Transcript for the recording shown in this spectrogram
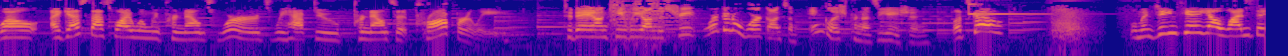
Well, I guess that's why when we pronounce words, we have to pronounce it properly. Today on Kiwi on the Street, we're going to work on some English pronunciation. Let's go. 我们今天要玩的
